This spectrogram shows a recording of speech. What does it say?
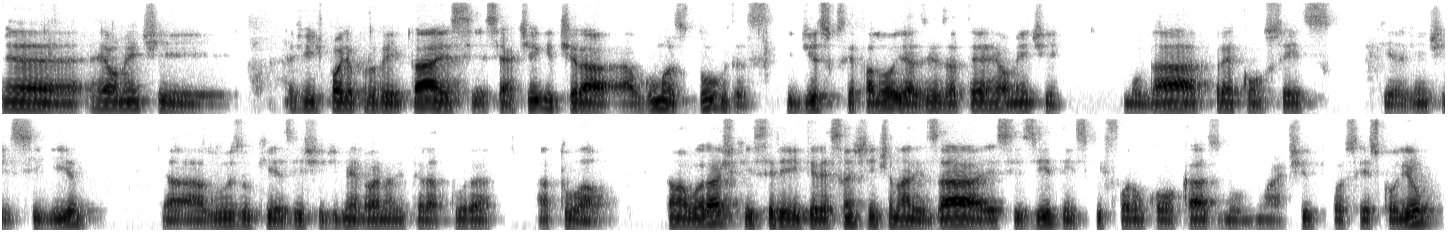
É, realmente, a gente pode aproveitar esse, esse artigo e tirar algumas dúvidas disso que você falou, e às vezes até realmente mudar preconceitos que a gente seguia à luz do que existe de melhor na literatura atual. Então, agora acho que seria interessante a gente analisar esses itens que foram colocados no, no artigo que você escolheu.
